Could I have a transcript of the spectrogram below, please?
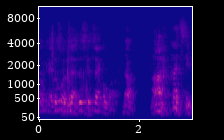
Okay, this could take, this could take a while. No. Uh, let's see.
